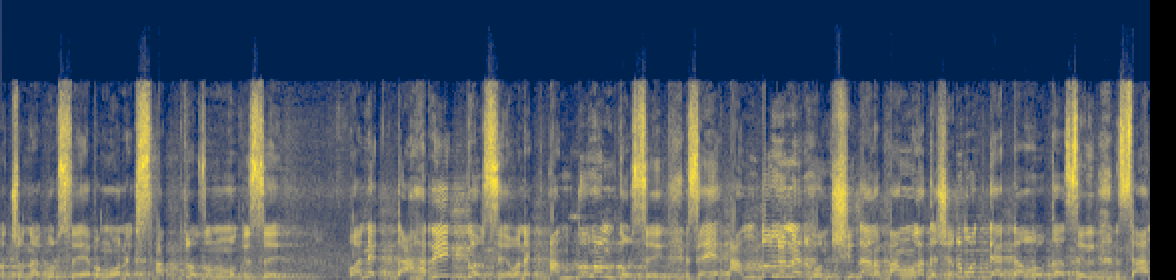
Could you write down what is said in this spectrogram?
রচনা করছে এবং অনেক ছাত্র জন্ম দিছে। অনেক তাহারিক করছে, অনেক আন্দোলন করছে। যে আন্দোলনের অংশীদার বাংলাদেশের মধ্যে একটা লোক আছিল, যার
